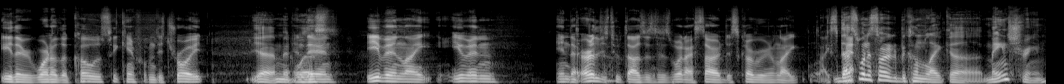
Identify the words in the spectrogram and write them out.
either one of the coasts. He came from Detroit, yeah, Midwest. and then even like even in the early two thousands is when I started discovering like like that's when it started to become like uh, mainstream.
